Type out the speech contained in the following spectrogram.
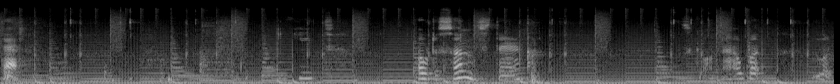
Dad. Eat. Oh, the sun's there. It's gone now, but look.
